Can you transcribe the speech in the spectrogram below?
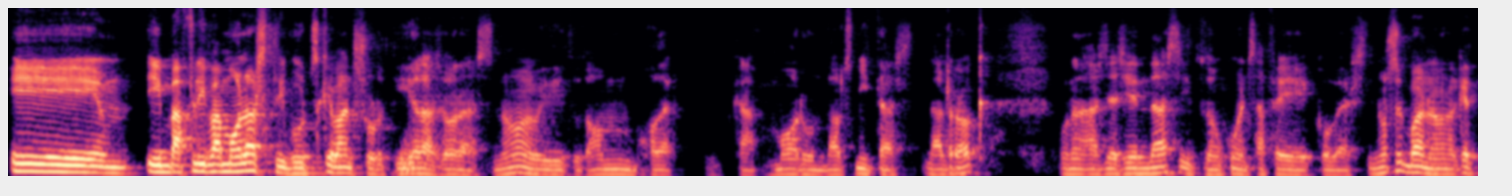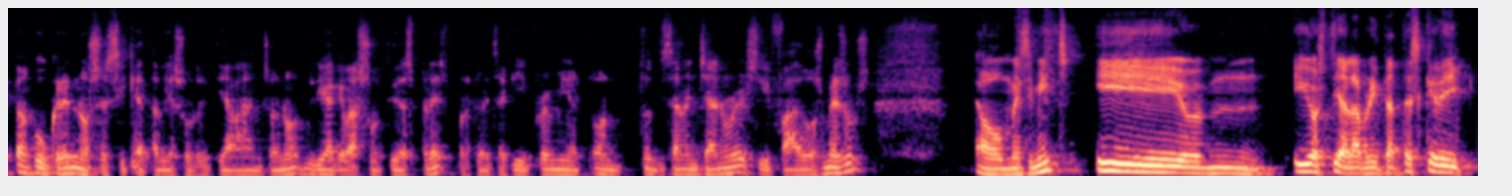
I, I em va flipar molt els tributs que van sortir aleshores, no? Vull dir, tothom, joder, que mor un dels mites del rock, una de les llegendes, i tothom comença a fer covers. No sé, bueno, en aquest en concret no sé si aquest havia sortit ja abans o no, diria que va sortir després, perquè veig aquí Premiere on 27 January, si fa dos mesos, o un mes i mig, i, mm, i hòstia, la veritat és que dic,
